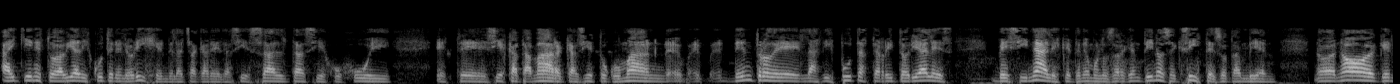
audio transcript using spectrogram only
hay quienes todavía discuten el origen de la chacarera, si es Salta, si es Jujuy, este, si es Catamarca, si es Tucumán. Eh, eh, dentro de las disputas territoriales vecinales que tenemos los argentinos existe eso también. No, no que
